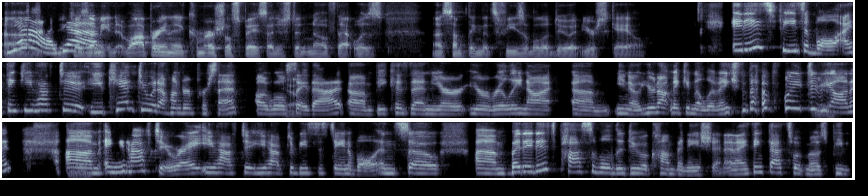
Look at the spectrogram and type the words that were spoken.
um, Yeah, because I mean, operating in a commercial space, I just didn't know if that was uh, something that's feasible to do at your scale. It is feasible. I think you have to. You can't do it hundred percent. I will Yeah. say that um, because then you're you're really not. Um, you know, you're not making a living at that point, to be Yeah. honest. Yeah. Um, and you have to, right? You have to. You have to be sustainable. And so, um, but it is possible to do a combination. And I think that's what most bee-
